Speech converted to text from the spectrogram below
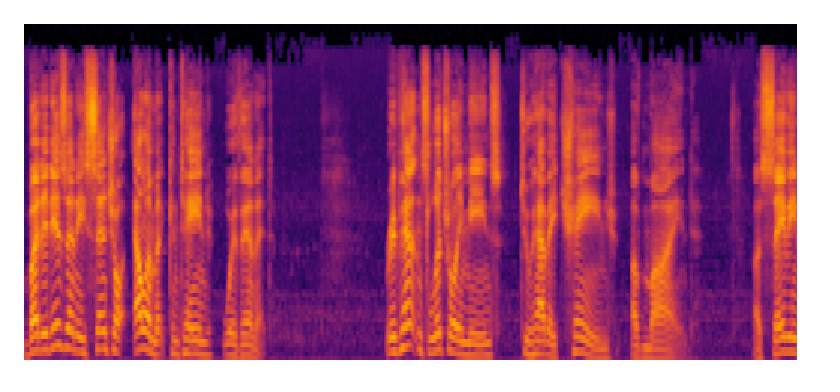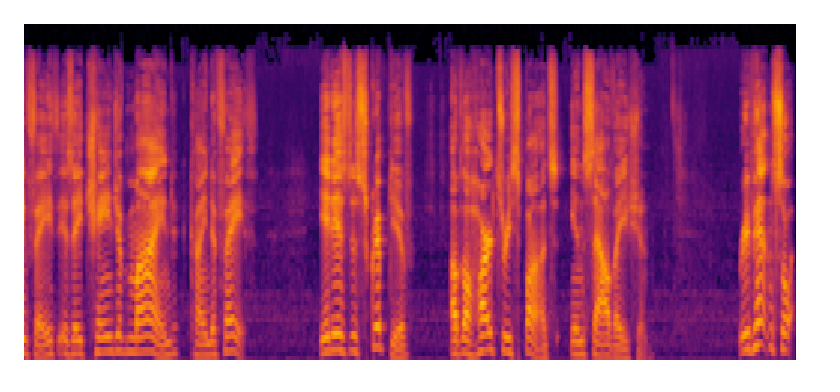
but it is an essential element contained within it. Repentance literally means to have a change of mind. A saving faith is a change of mind kind of faith. It is descriptive of the heart's response in salvation. Repentance so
